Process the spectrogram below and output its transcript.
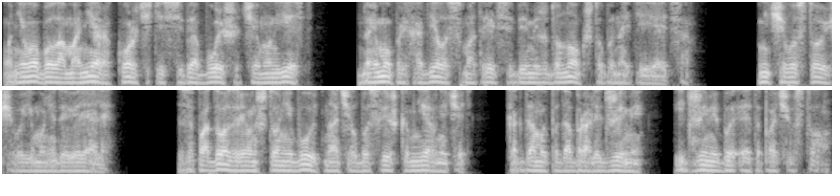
У него была манера корчить из себя больше, чем он есть, но ему приходилось смотреть себе между ног, чтобы найти яйца ничего стоящего ему не доверяли. Заподозри он что-нибудь, начал бы слишком нервничать, когда мы подобрали Джимми, и Джимми бы это почувствовал.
